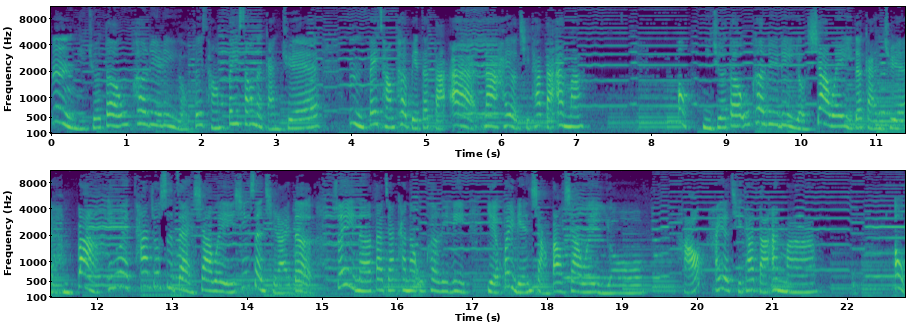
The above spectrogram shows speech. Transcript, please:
嗯，你觉得乌克丽丽有非常悲伤的感觉？嗯，非常特别的答案。那还有其他答案吗？哦，你觉得乌克丽丽有夏威夷的感觉，很棒，因为它就是在夏威夷兴盛起来的，所以呢，大家看到乌克丽丽也会联想到夏威夷哦。好，还有其他答案吗？哦，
